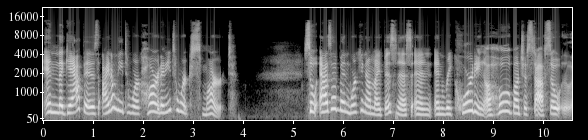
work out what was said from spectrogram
and the gap is I don't need to work hard, I need to work smart. So as I've been working on my business and and recording a whole bunch of stuff. So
